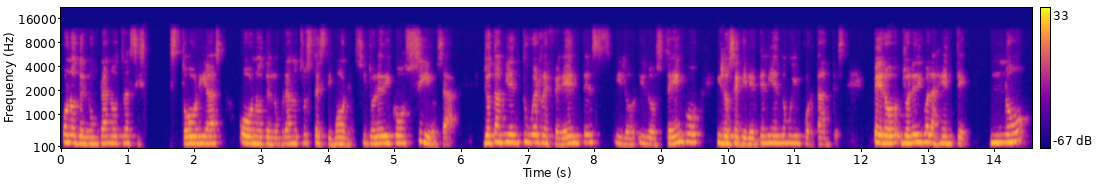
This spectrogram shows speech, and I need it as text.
o nos deslumbran otras historias o nos deslumbran otros testimonios. Y yo le digo, sí, o sea, yo también tuve referentes y, y los tengo y los seguiré teniendo muy importantes. Pero yo le digo a la gente, no,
